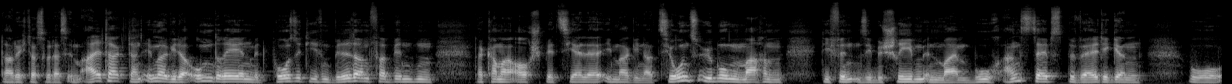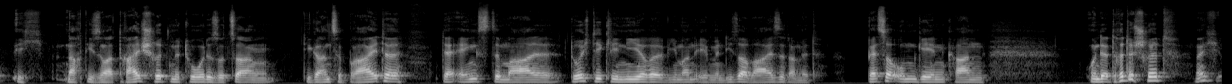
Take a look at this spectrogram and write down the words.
dadurch, dass wir das im Alltag dann immer wieder umdrehen, mit positiven Bildern verbinden. Da kann man auch spezielle Imaginationsübungen machen. Die finden Sie beschrieben in meinem Buch Angst selbst bewältigen, wo ich nach dieser Dreischritt-Methode sozusagen die ganze Breite der Ängste mal durchdekliniere, wie man eben in dieser Weise damit besser umgehen kann. Und der dritte Schritt, nicht?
